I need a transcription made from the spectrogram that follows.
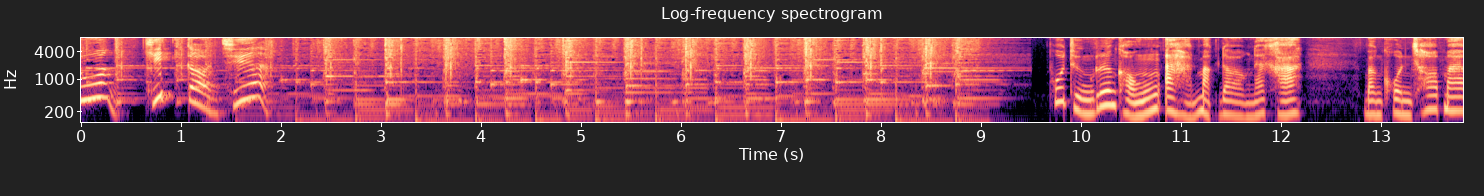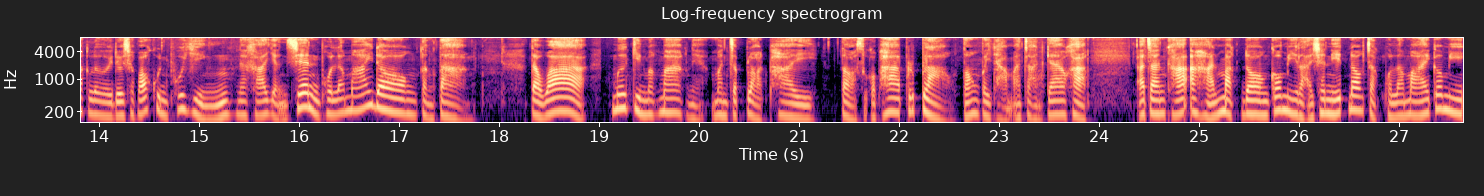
ช่วง คิดก่อนเชื่อพูดถึงเรื่องของอาหารหมักดองนะคะ บางคนชอบมากเลย โดยเฉพาะคุณผู้หญิงนะคะ อย่างเช่น ผลไม้ดองต่างๆ แต่ว่าเมื่อกินมากๆเนี่ยมันจะปลอดภัย ต่อสุขภาพหรือเปล่าต้องไปถามอาจารย์แก้วค่ะ อาจารย์คะอาหารหมักดองก็มีหลายชนิด นอกจากผลไม้ก็มี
